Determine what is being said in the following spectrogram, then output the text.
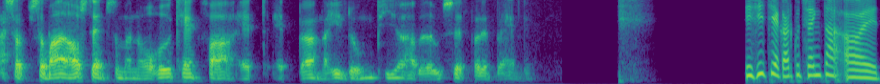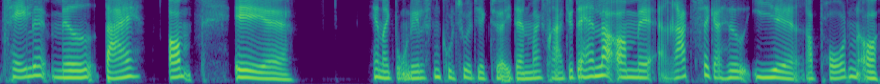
altså, så meget afstand, som man overhovedet kan fra, at, at børn og helt unge piger har været udsat for den behandling. Det sidste, jeg godt kunne tænke dig at øh, tale med dig om, øh, Henrik Bo Nielsen, kulturdirektør i Danmarks Radio. Det handler om øh, retssikkerhed i øh, rapporten og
